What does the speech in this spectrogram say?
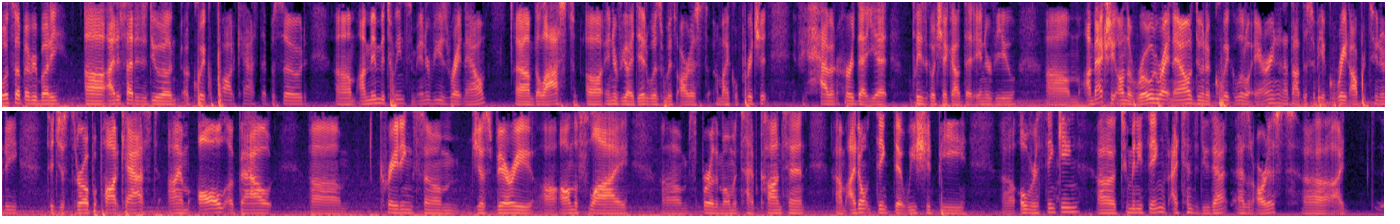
What's up, everybody? Uh, I decided to do a, a quick podcast episode. Um, I'm in between some interviews right now. Um, the last uh, interview I did was with artist Michael Pritchett. If you haven't heard that yet, please go check out that interview. Um, I'm actually on the road right now doing a quick little errand, and I thought this would be a great opportunity to just throw up a podcast. I'm all about um, creating some just very uh, on the fly, um, spur of the moment type content. Um, I don't think that we should be uh, overthinking uh, too many things. I tend to do that as an artist. Uh, I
